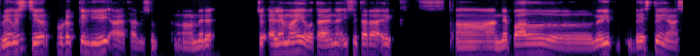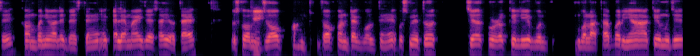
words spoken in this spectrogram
मैं उस चेयर प्रोडक्ट के लिए ही आया था आ, मेरे जो एलएमआई होता है ना इसी तरह एक आ, नेपाल में भी भेजते हैं यहाँ से कंपनी वाले भेजते हैं एक एलएमआई जैसा ही होता है। उसको हम जॉब जॉब कॉन्ट्रैक्ट बोलते हैं। उसमें तो चेयर प्रोडक्ट के लिए बोल बोला था पर यहाँ आके मुझे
